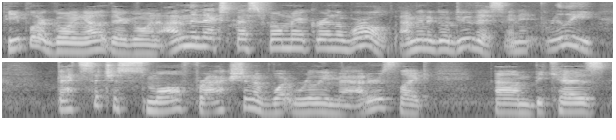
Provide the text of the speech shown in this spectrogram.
people are going out there going, "I'm the next best filmmaker in the world. I'm going to go do this," and it really that's such a small fraction of what really matters. Like, um, because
